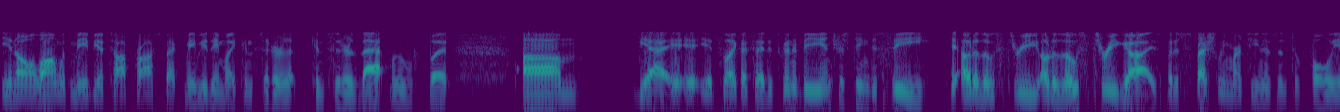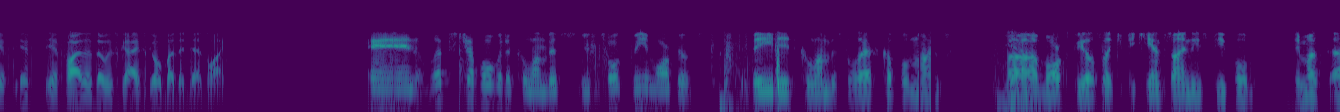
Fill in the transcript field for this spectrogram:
you know, along with maybe a top prospect, maybe they might consider that consider that move. But um, yeah, it, it's like I said, it's going to be interesting to see out of those three out of those three guys, but especially Martinez and Toffoli, if if if either of those guys go by the deadline. And let's jump over to Columbus. We've talked. Me and Mark have debated Columbus the last couple of months. Yeah. Uh, Mark feels like if you can't sign these people, they must uh,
